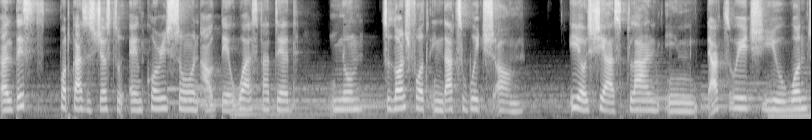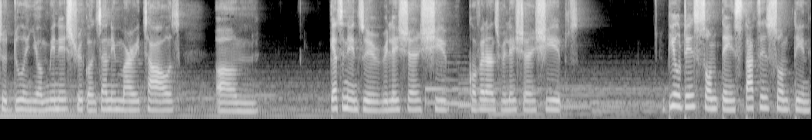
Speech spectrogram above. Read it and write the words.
And this podcast is just to encourage someone out there who has started, you know, to launch forth in that which um he or she has planned in that which you want to do in your ministry concerning maritals, um, getting into a relationship, covenant relationships, building something, starting something,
